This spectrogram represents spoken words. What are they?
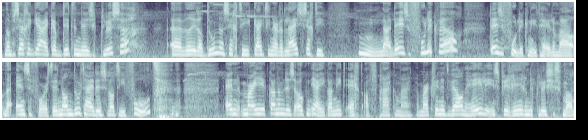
Dan zeg ik, ja, ik heb dit en deze klussen. Uh, wil je dat doen? Dan zegt hij, kijkt hij naar dat lijstje. Zegt hij, hmm, nou, deze voel ik wel. Deze voel ik niet helemaal. Nou, enzovoort. En dan doet hij dus wat hij voelt. En, maar je kan hem dus ook, ja, je kan niet echt afspraken maken. Maar ik vind het wel een hele inspirerende klusjesman.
